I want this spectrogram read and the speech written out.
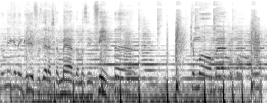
Eu ninguém nem queria fazer esta merda, mas enfim. Come on, man.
